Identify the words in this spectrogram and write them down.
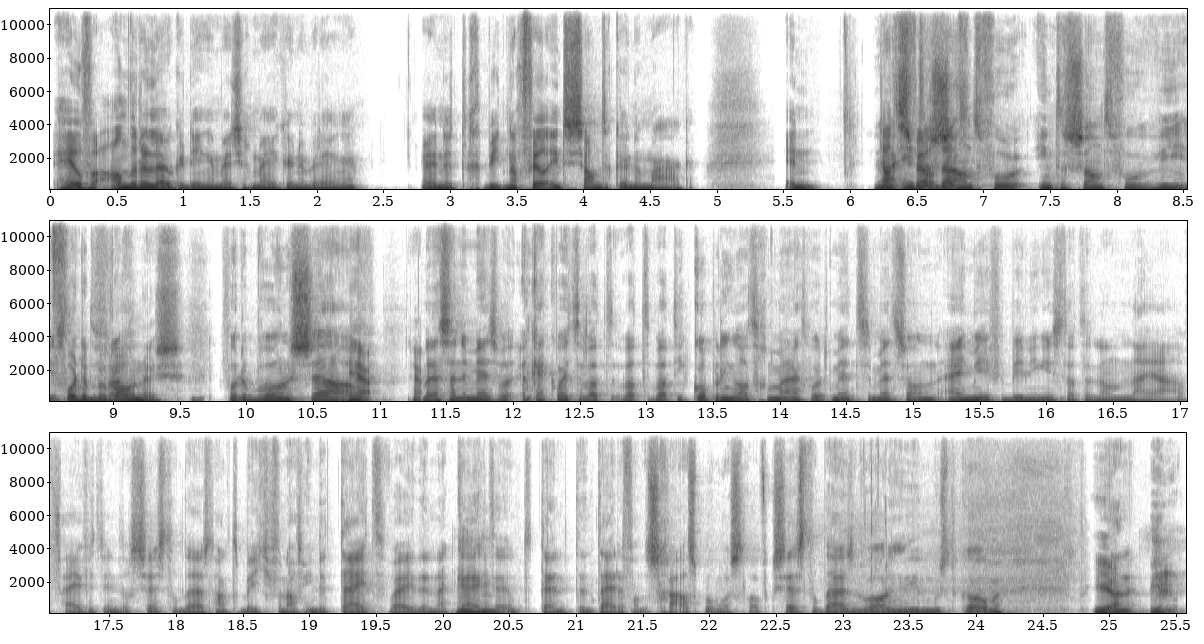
heel veel andere leuke dingen met zich mee kunnen brengen. En het gebied nog veel interessanter kunnen maken. En dat is interessant, wel, dat, voor, interessant voor wie? Is voor de bewoners. Voor de bewoners zelf. Ja, Maar dat zijn de mensen. Kijk, weet je, wat, wat, wat die koppeling had gemaakt wordt met, met zo'n IJmeerverbinding, is dat er dan, nou ja, 25, 60.000 hangt een beetje vanaf in de tijd waar je ernaar kijkt. Mm ten, ten tijde van de schaalsprong was het geloof ik 60.000 woningen die er moesten komen. Ja. Dan,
